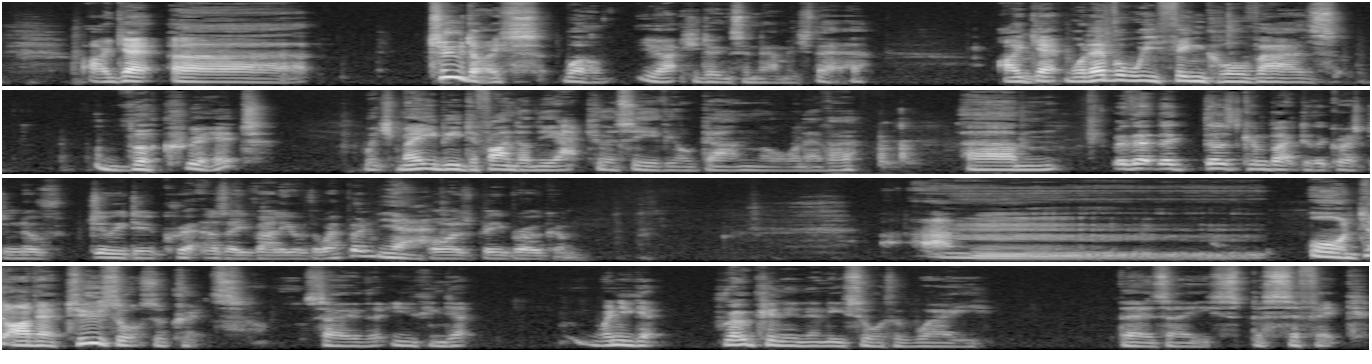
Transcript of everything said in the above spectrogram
I get uh, two dice. Well, you're actually doing some damage there. I get whatever we think of as the crit, which may be defined on the accuracy of your gun or whatever. Um, but that, that does come back to the question of do we do crit as a value of the weapon, Yeah. or as being broken? Um, or are there two sorts of crits so that you can get when you get broken in any sort of way? There's a specific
